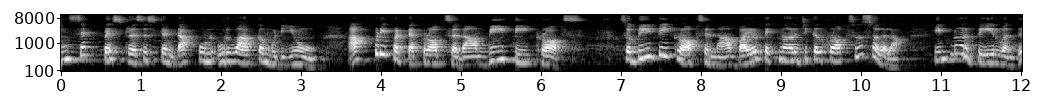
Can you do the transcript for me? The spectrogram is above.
இன்செக்ட் பெஸ்ட் ரெசிஸ்டண்ட்டாக உருவாக்க முடியும். அப்படிப்பட்ட க்ராப்ஸை தான் பிடி க்ராப்ஸ் ஸோ பிடி க்ராப்ஸ்னா பயோடெக்னாலஜிக்கல் க்ராப்ஸும் சொல்லலாம். இன்னொரு பேர் வந்து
